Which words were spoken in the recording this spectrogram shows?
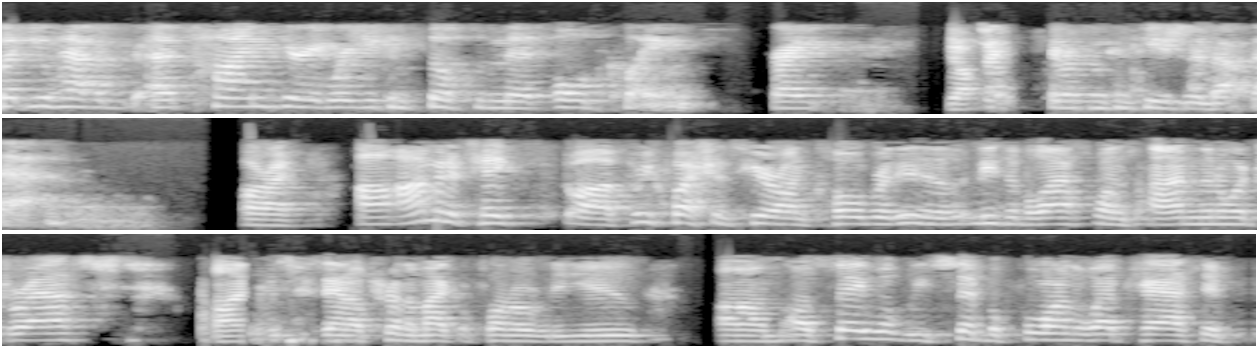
but you have a, a time period where you can still submit old claims, right? Yep. There was some confusion about that. All right. Uh, I'm going to take uh, three questions here on COBRA. These are, these are the last ones I'm going to address. Uh, Suzanne, I'll turn the microphone over to you. Um, I'll say what we said before on the webcast. If,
